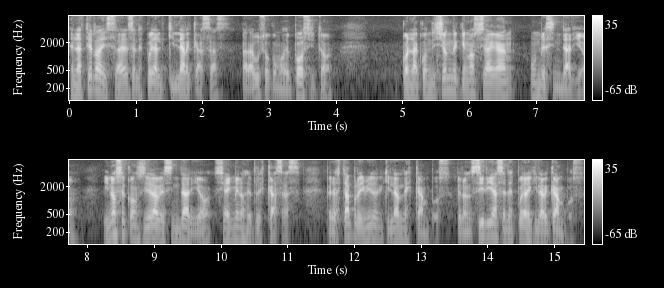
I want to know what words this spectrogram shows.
En la tierra de Israel se les puede alquilar casas para uso como depósito, con la condición de que no se hagan un vecindario, y no se considera vecindario si hay menos de tres casas pero está prohibido alquilarles campos. Pero en Siria se les puede alquilar campos.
